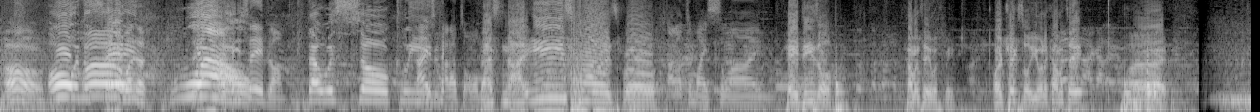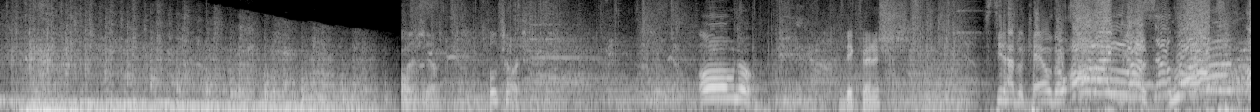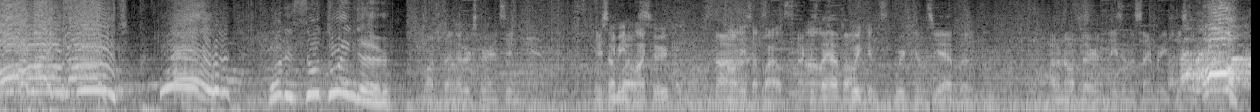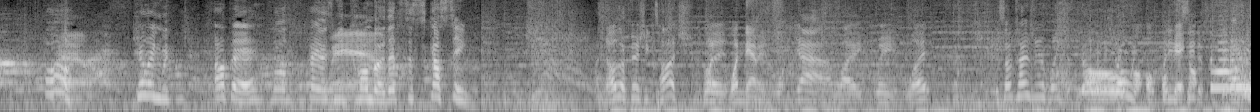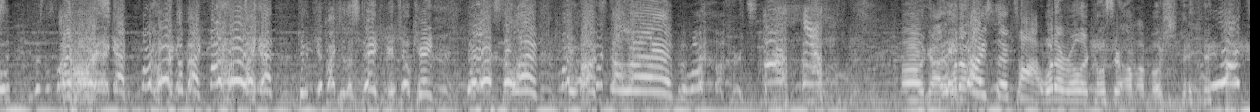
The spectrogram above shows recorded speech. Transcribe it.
oh. Oh, and the Oh, save! what uh, the- wow! He saved them. That was so clean. Nice. Shout out to all my That's not esports, bro. Shout out to my slime. Bro. Hey, Diesel, commentate with me. Or Trixel, you want to commentate? All right. Full charge. Oh no! Big finish. Still have a KO though. Oh, my god! What? Oh, my god! Whoa! What is Suit doing there? Much better experience in New South Wales. You mean Wales. Haiku? No, Oh, New South Wales. No, because Um, they have um, Weekends. Weekends, yeah, but I don't know if they're in, he's in the same region and stuff. Oh! Wow. Killing with up air. Well, Veos Wow. mid combo. That's disgusting. Another fishing touch, One, one damage. yeah, like wait, what? Sometimes when you're playing, no, Oh, oh, but he okay. saved him. No. No, he sa- he missed the spike. My heart again! My heart, come back! My heart again! Can he get back to the stage, Mew2King? He wants still live! My wants still live! My heart! Oh god, He what a, to the top! what a roller coaster of emotion. What?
